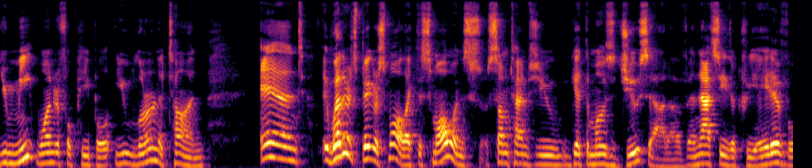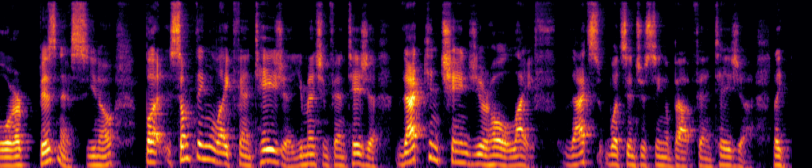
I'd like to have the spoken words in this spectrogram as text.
You meet wonderful people, you learn a ton. And whether it's big or small, like the small ones, sometimes you get the most juice out of, and that's either creative or business, you know. But something like Fantasia, you mentioned Fantasia, that can change your whole life. That's what's interesting about Fantasia. Like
